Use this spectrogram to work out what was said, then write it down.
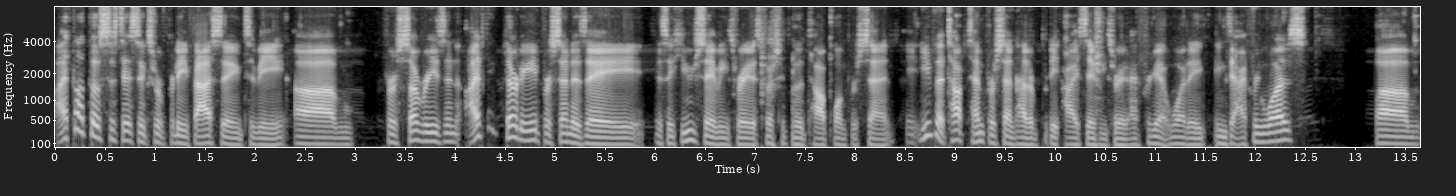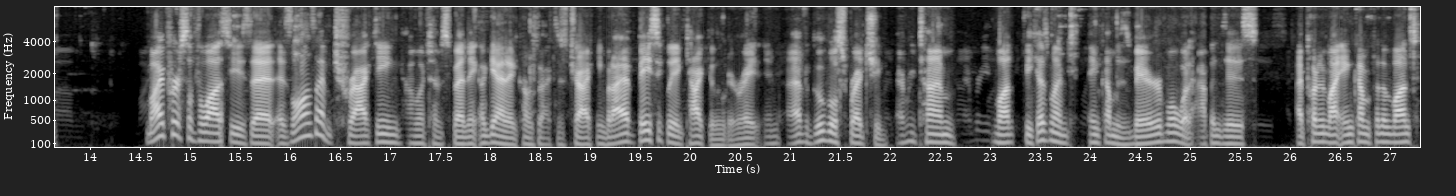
I thought those statistics were pretty fascinating to me. Um, for some reason, I think 38% is a is a huge savings rate, especially for the top 1%. Even the top 10% had a pretty high savings rate. I forget what it exactly was. Um, my personal philosophy is that as long as I'm tracking how much I'm spending, again, it comes back to tracking, but I have basically a calculator, right? And I have a Google spreadsheet every time, every month, because my income is variable. What happens is I put in my income for the month,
